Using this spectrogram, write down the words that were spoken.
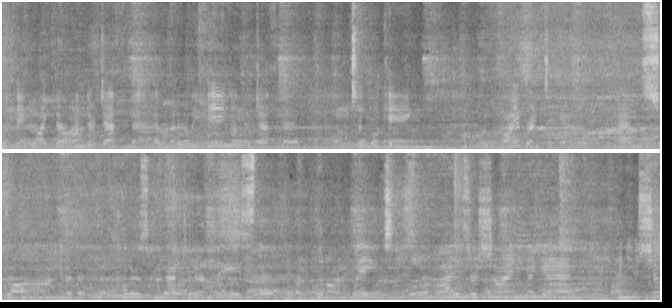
looking like they're on their deathbed and literally being on their deathbed to looking vibrant again and strong. You know, the, the colors come back to their face, they they put on weight, their eyes are shining again. And you show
